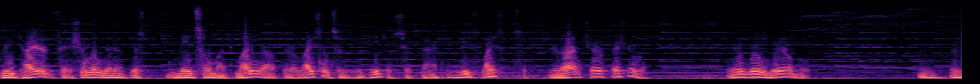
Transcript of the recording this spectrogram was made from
retired fishermen that have just made so much money off their licenses that they just sit back and lease licenses. They're armchair fishermen. They don't even. There's, there's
